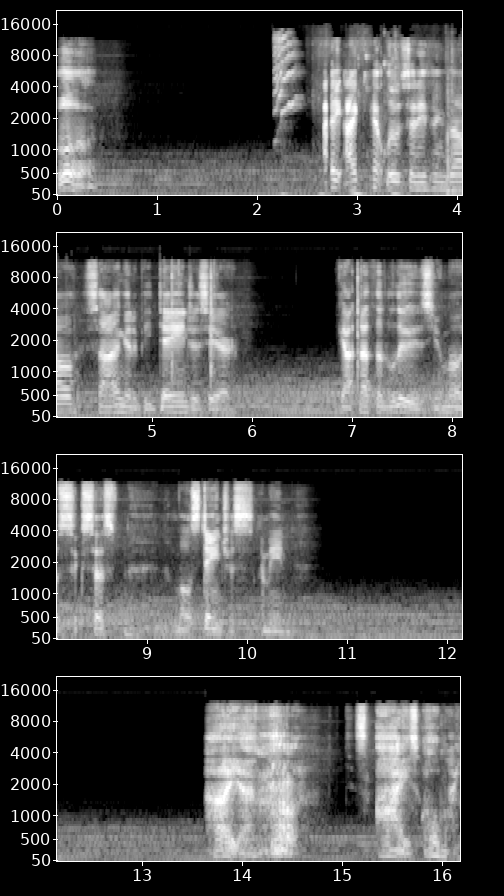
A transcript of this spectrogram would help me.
Ugh. I, I can't lose anything though, so I'm gonna be dangerous here. Got nothing to lose, you're most successful, most dangerous, I mean. Hiya. His eyes, oh my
